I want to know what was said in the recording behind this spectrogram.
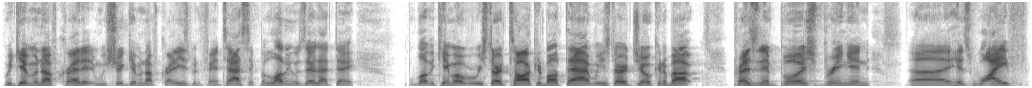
we give him enough credit, and we should give him enough credit. He's been fantastic. But Lovie was there that day. Lovie came over. We started talking about that. We started joking about President Bush bringing uh, his wife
